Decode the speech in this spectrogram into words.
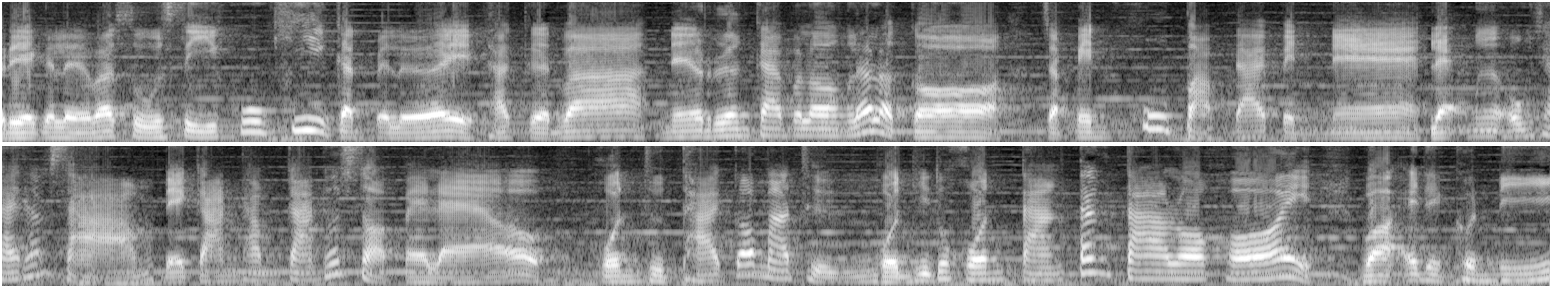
เรียกกันเลยว่าสูสีคู่ขี้กันไปเลย ถ้าเกิดว่าในเรื่องการประลองแล้วล่ะก็จะเป็น คู่ปรับได้เป็นแน่ และเมื่อองค์ชายทั้ง 3 ได้การทำการทดสอบไปแล้ว คนสุดท้ายก็มาถึงคนที่ทุกคนต่างตั้งตารอคอย ว่าไอเด็กคนนี้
